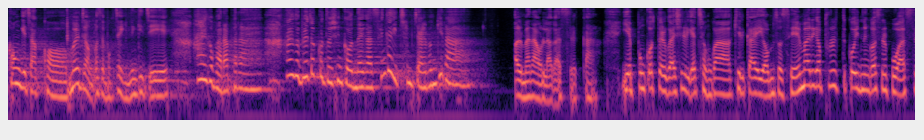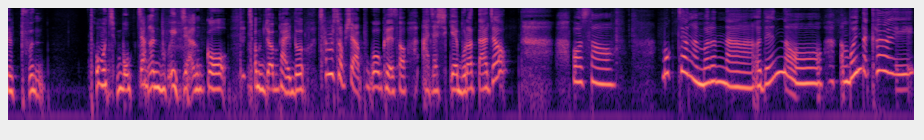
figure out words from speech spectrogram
공기 좋고 물 좋은 곳에 목장이 있는 기지. 아이고 바라 봐라. 아이고 뾰족것도 신고 내가 생각이 참 짧은 기라. 얼마나 올라갔을까? 예쁜 꽃들과 실개청과 길가에 염소 세 마리가 풀을 뜯고 있는 것을 보았을 뿐. 도무지 목장은 보이지 않고 점점 발도 참을 수 없이 아프고 그래서 아저씨께 물었다죠. 벌써 목장은 멀었나? 어딨노? 안 보인다 카이.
